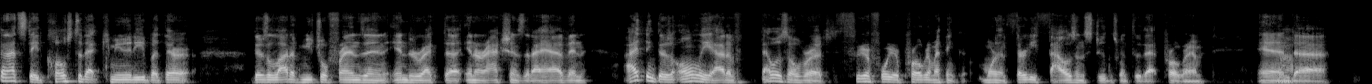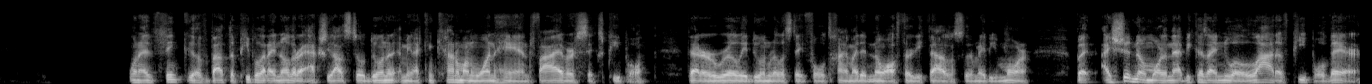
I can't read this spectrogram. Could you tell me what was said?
not stayed close to that community, but there there's a lot of mutual friends and indirect uh, interactions that I have, and I think there's only out of that was over a three or four year program. I think more than thirty thousand students went through that program, and uh, when I think of about the people that I know that are actually out still doing it, I mean, I can count them on one hand, five or six people that are really doing real estate full time. I didn't know all thirty thousand, so there may be more, but I should know more than that because I knew a lot of people there.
